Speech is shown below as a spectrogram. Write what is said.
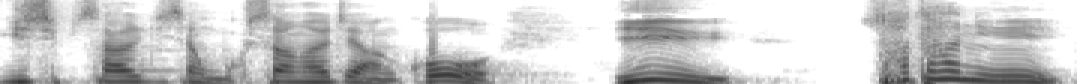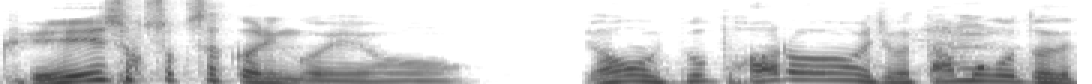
24시간 묵상하지 않고 이 사탄이 계속 속삭거린 거예요. 야, 너 봐라. 제가 따먹어도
